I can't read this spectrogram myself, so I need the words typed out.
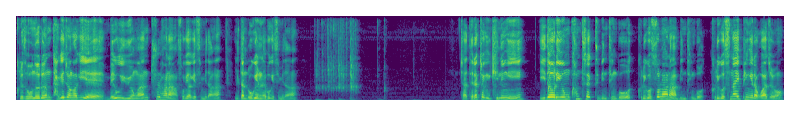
그래서 오늘은 다계정 하기에 매우 유용한 툴 하나 소개하겠습니다. 일단 로그인을 해보겠습니다. 자, 대략적인 기능이 이더리움 컨트랙트 민팅봇, 그리고 솔라나 민팅봇, 그리고 스나이핑이라고 하죠.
